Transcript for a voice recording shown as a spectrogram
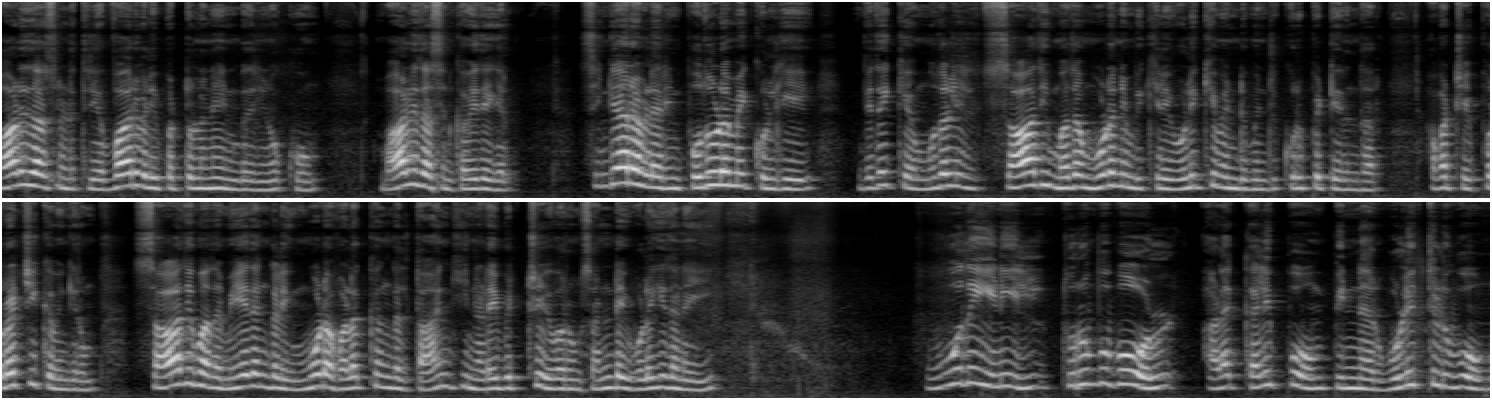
பாரதிதாசனிடத்தில் எவ்வாறு வெளிப்பட்டுள்ளன என்பதை நோக்குவோம். பாரதிதாசன் கவிதைகள். சிங்காரவேலரின் பொதுவுடைமை கொள்கையை விதைக்க முதலில் சாதி மத மூடநம்பிக்கைகளை ஒழிக்க வேண்டும் என்று குறிப்பிட்டிருந்தார். அவற்றை புரட்சி கவிஞரும் சாதி மத மேதங்களை மூட வழக்கங்கள் தாங்கி நடைபெற்று வரும் சண்டை உலகிதனை ஊதையெனில் துரும்பு போல் அளக்களிப்போம் பின்னர் ஒழித்திடுவோம்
